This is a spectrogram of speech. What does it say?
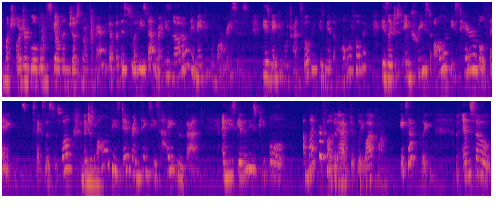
much larger global scale than just North America, but this is what he's done, right? He's not only made people more racist, he's made people transphobic, he's made them homophobic, he's, like, just increased all of these terrible things, sexist as well, like, just Mhm. all of these different things. He's heightened that. And he's given these people a microphone, Yeah. effectively. platform. Exactly. And so,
